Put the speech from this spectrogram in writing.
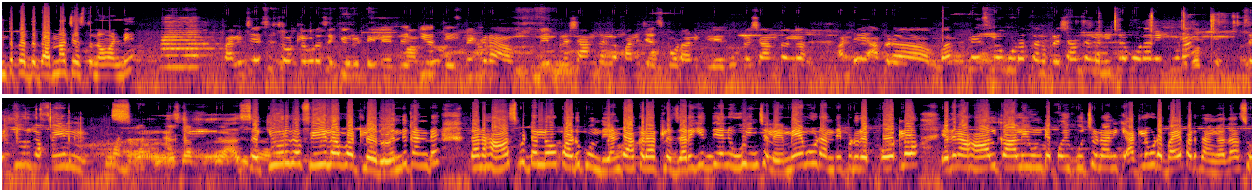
ఇంత పెద్ద ధర్నా చేస్తున్నామండి. పని చేసే చోట్ల కూడా సెక్యూరిటీ లేదు మాకు. ఎక్కడ మేము ప్రశాంతంగా పని చేసుకోవడానికి లేదు ప్రశాంతంగా అంటే అక్కడ వర్క్ ప్లేస్లో కూడా తను ప్రశాంతంగా నిద్రపోవడానికి కూడా సెక్యూర్గా ఫీల్ సెక్యూర్గా ఫీల్ అవ్వట్లేదు. ఎందుకంటే తన హాస్పిటల్లో పడుకుంది. అంటే అక్కడ అట్లా జరిగిద్ది అని ఊహించలేదు మేము కూడా అంతే. ఇప్పుడు రేపు కోర్టులో ఏదైనా హాల్ ఖాళీ ఉంటే పోయి కూర్చోడానికి అట్లా కూడా భయపడతాం కదా. సో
